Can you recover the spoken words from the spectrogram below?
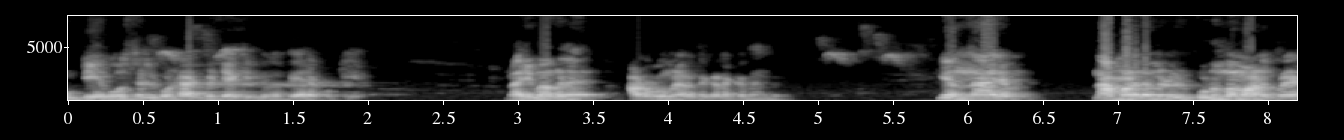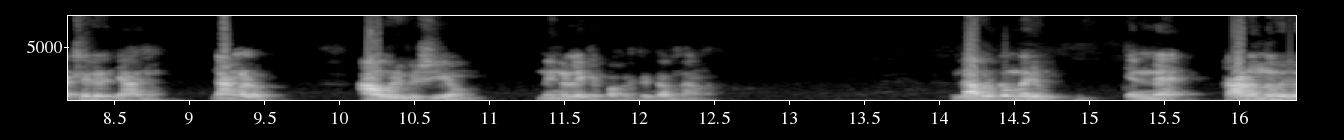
കുട്ടിയെ ഹോസ്പിറ്റലിൽ കൊണ്ട് അഡ്മിറ്റ് ആക്കിയിരിക്കുന്നു പേരക്കുട്ടിയെ. മരുമകൾ അവിടെ റൂമിനകത്ത് കിടക്കുന്നുണ്ട്. എന്നാലും നമ്മൾ തമ്മിലൊരു കുടുംബമാണ്. പ്രേക്ഷകർ ഞാനും ഞങ്ങളും. ആ ഒരു വിഷയം നിങ്ങളിലേക്ക് പകർത്തി തന്നാണ് എല്ലാവർക്കും വരും. എന്നെ കാണുന്നവർ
